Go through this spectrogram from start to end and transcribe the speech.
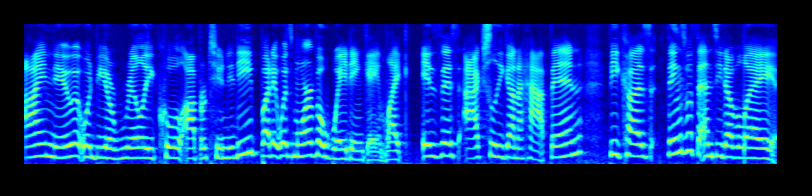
I knew it would be a really cool opportunity, but it was more of a waiting game. Like, is this actually going to happen? Because things with the NCAA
